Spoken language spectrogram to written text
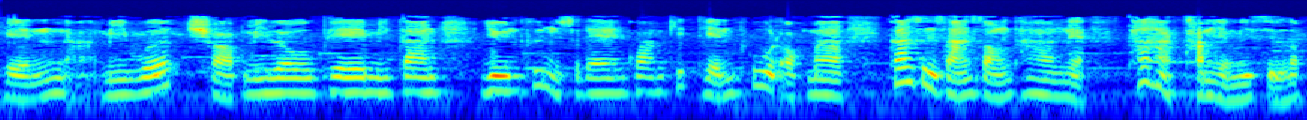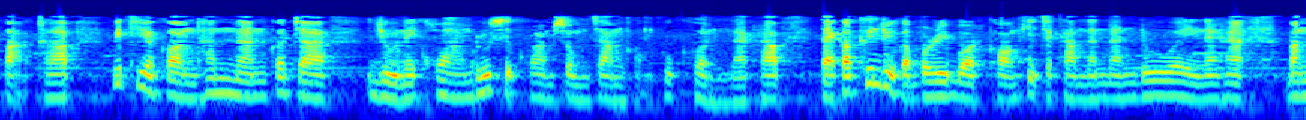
เห็น มีเวิร์กช็อป มีโรลเพ มีการยืนขึ้นแสดงความคิดเห็นพูดออกมา การสื่อสารสองทางเนี่ย ถ้าหากทำอย่างมีศิลปะครับ วิทยากรท่านนั้นก็จะอยู่ในความรู้สึกความทรงจำของผู้คนนะครับ แต่ก็ขึ้นอยู่กับบริบทของกิจกรรมนั้นๆ ด้วยนะฮะ บาง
